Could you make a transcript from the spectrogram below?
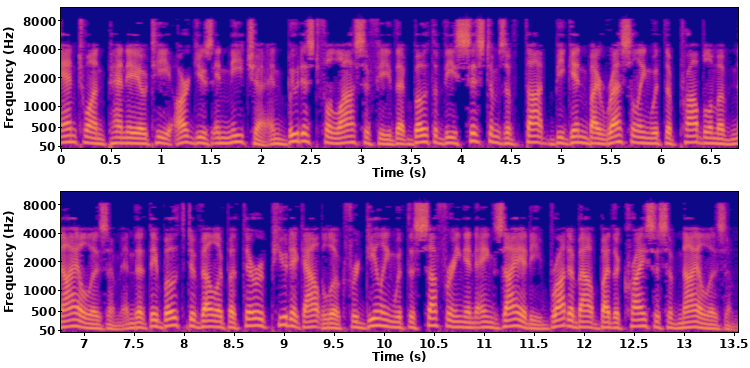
Antoine Panaïoti argues in Nietzsche and Buddhist philosophy that both of these systems of thought begin by wrestling with the problem of nihilism and that they both develop a therapeutic outlook for dealing with the suffering and anxiety brought about by the crisis of nihilism.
